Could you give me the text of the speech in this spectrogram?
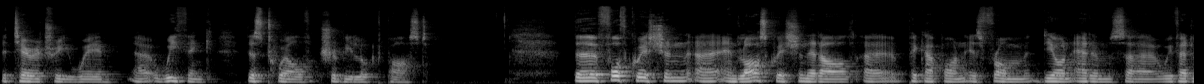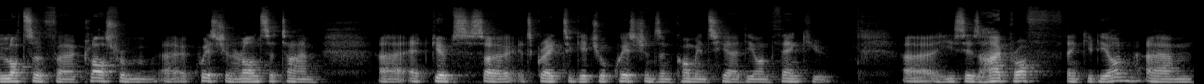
the territory where uh, we think this 12 should be looked past. The fourth question uh, and last question that I'll uh, pick up on is from Dion Adams. Uh, we've had lots of uh, classroom uh, question and answer time uh, at GIBS, so it's great to get your questions and comments here, Dion. Thank you. he says, Hi, Prof. Thank you, Dion. Um,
